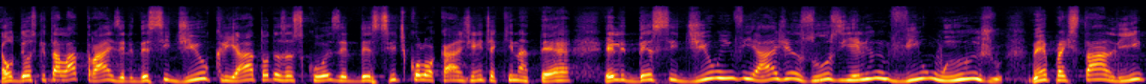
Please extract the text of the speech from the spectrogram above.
é o Deus que está lá atrás, Ele decidiu criar todas as coisas, Ele decide colocar a gente aqui na terra, Ele decidiu enviar Jesus e Ele envia um anjo né, para estar ali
